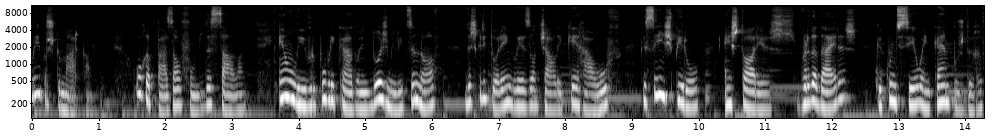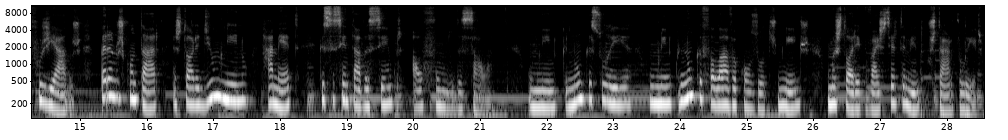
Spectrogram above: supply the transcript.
Livros que marcam. O Rapaz ao Fundo da Sala é um livro publicado em 2019 da escritora inglesa Charlie K. Raouf, que se inspirou em histórias verdadeiras que conheceu em campos de refugiados para nos contar a história de um menino, Hamed, que se sentava sempre ao fundo da sala. Um menino que nunca sorria, um menino que nunca falava com os outros meninos, uma história que vais certamente gostar de ler.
